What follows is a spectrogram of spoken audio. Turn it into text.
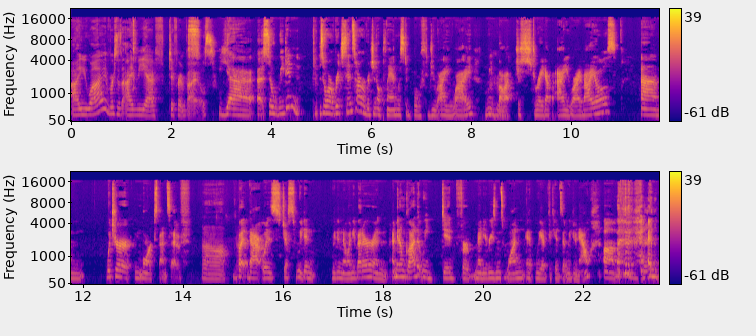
IUI versus IVF, different vials. Yeah. Uh, so we didn't so our since our original plan was to both do IUI, we mm-hmm. bought just straight up IUI vials, um, which are more expensive. Uh, but that was just we didn't we didn't know any better and i mean i'm glad that we did for many reasons one we have the kids that we do now um, and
